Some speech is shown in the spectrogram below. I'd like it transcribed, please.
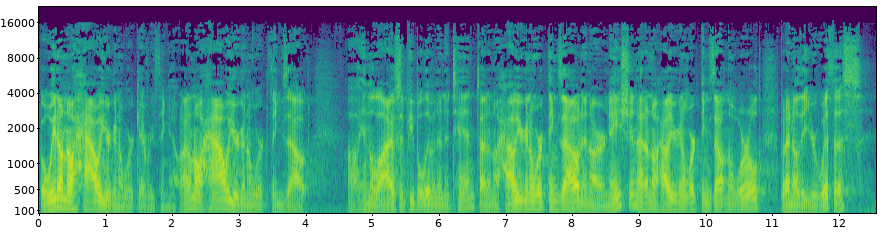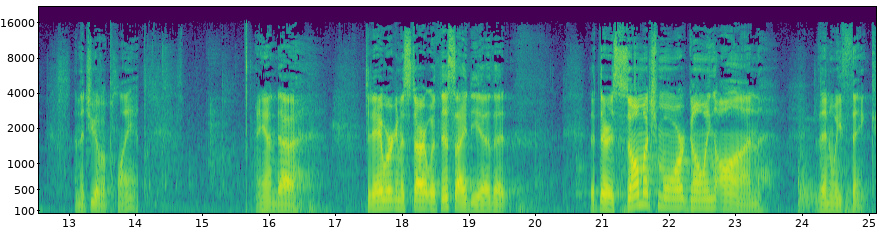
but we don't know how you're going to work everything out. I don't know how you're going to work things out uh, in the lives of people living in a tent. I don't know how you're going to work things out in our nation. I don't know how you're going to work things out in the world, but I know that you're with us and that you have a plan. And uh, today we're going to start with this idea that, that there is so much more going on than we think.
